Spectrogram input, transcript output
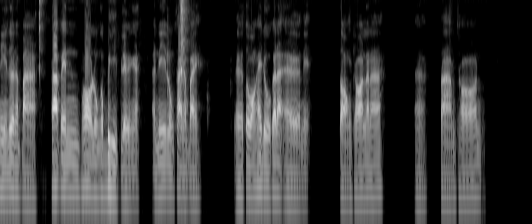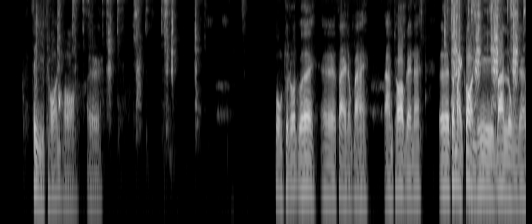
นี่ด้วยน้ำปลาถ้าเป็นพ่อลงก็บีบเลยไงอันนี้ลงใส่ลงไป เออตวงให้ดูก็ได้ เออเนี่ยสองช้อนแล้วนะอ่าสามช้อน สี่ช้อนพอ เออผงชูรสเว้ย เออ ใส่ลงไป ตามชอบเลยนะ เออ สมัยก่อนที่บ้านลุงนะ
